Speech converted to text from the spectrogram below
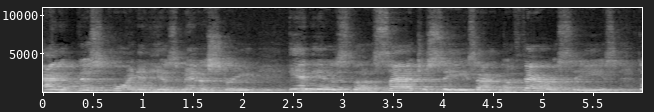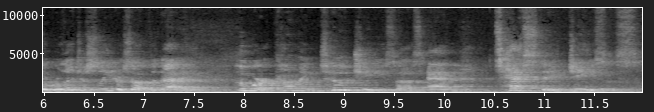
And at this point in his ministry, it is the Sadducees and the Pharisees, the religious leaders of the day, who are coming to Jesus and testing Jesus.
